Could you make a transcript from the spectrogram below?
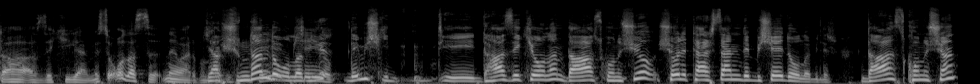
daha az zeki gelmesi olası ne var bunda? Ya şundan şey- da şey olabilir. yok. Demiş ki daha zeki olan daha az konuşuyor. Şöyle tersten de bir şey de olabilir. Daha az konuşan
